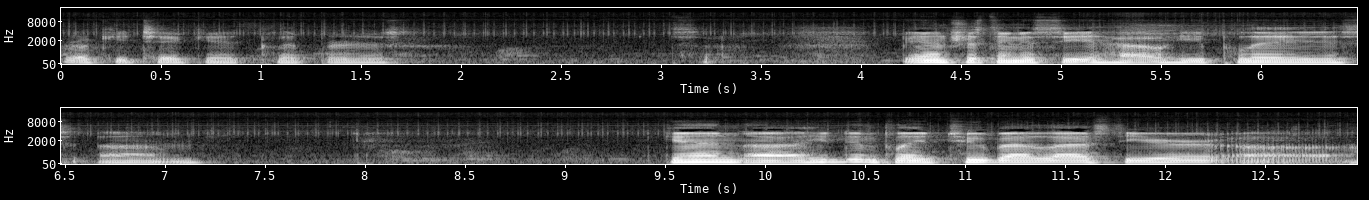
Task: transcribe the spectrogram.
rookie ticket Clippers. So, be interesting to see how he plays. Um, again, uh, he didn't play too bad last year. Uh,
